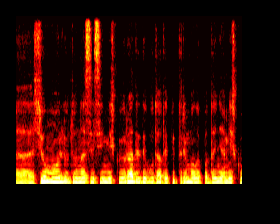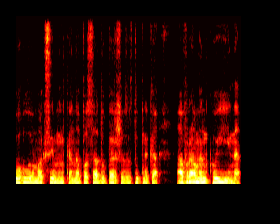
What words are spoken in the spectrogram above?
Е, 7 лютого на сесії міської ради депутати підтримали подання міського голови Максименка на посаду першого заступника Авраменко Інна.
